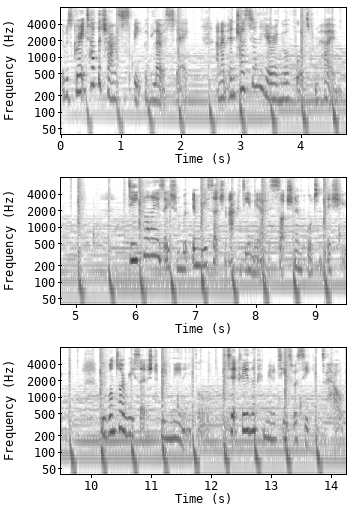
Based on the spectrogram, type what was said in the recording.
It was great to have the chance to speak with Lois today, and I'm interested in hearing your thoughts from home. Decolonisation within research and academia is such an important issue. We want our research to be meaningful, particularly in the communities we're seeking to help.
